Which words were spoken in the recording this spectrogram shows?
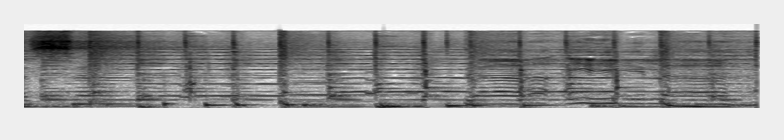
biasa Da ilaharna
